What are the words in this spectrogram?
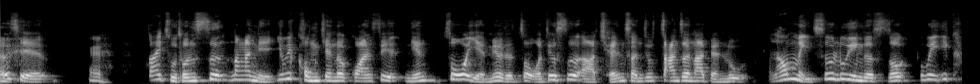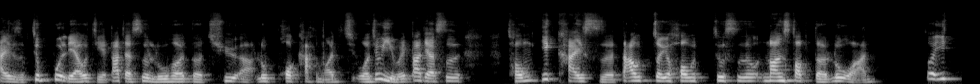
而且。在储存室那里，因为空间的关系，连坐也没有得坐，我就是啊，全程就站在那边录。然后每次录音的时候，因为一开始就不了解大家是如何的去啊录 podcast 嘛，我就以为大家是从一开始到最后就是 non-stop 的录完。所以一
